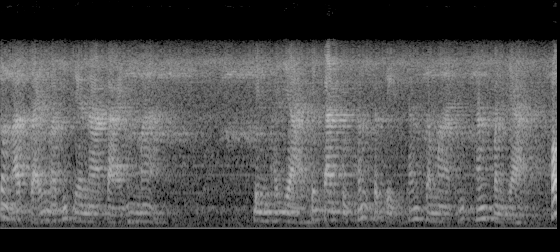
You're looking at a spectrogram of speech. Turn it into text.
ต้องอาศัยมาพิจารณากายให้มาก เป็นพยาเป็นการฝึกทั้งสติทั้งสมาธิทั้งปัญญา เพราะ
